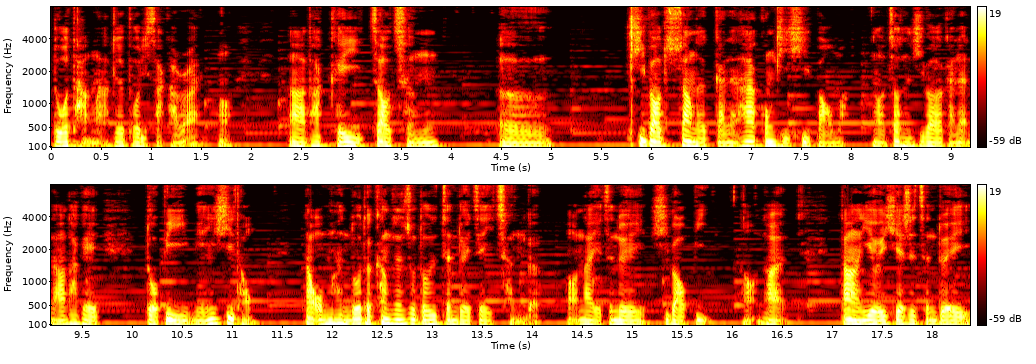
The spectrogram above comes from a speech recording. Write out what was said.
多糖啊，就是 polysaccharide 哦，那它可以造成呃细胞上的感染，它攻击细胞嘛，然后造成细胞的感染，然后它可以躲避免疫系统。那我们很多的抗生素都是针对这一层的哦，那也针对细胞壁哦，那当然也有一些是针对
